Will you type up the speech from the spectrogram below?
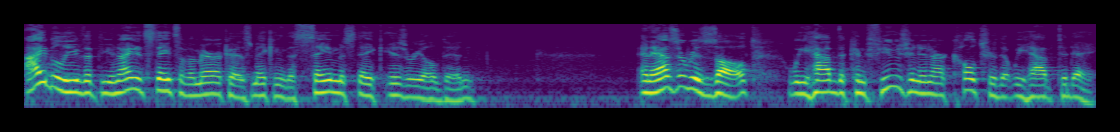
I believe that the United States of America is making the same mistake Israel did. And as a result, we have the confusion in our culture that we have today.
